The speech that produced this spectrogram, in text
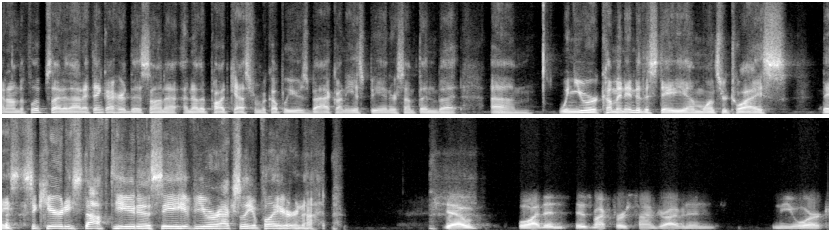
And on the flip side of that, I think I heard this on a, another podcast from a couple years back on ESPN or something. But um, when you were coming into the stadium once or twice, they security stopped you to see if you were actually a player or not. Yeah, well, I didn't. It was my first time driving in New York,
